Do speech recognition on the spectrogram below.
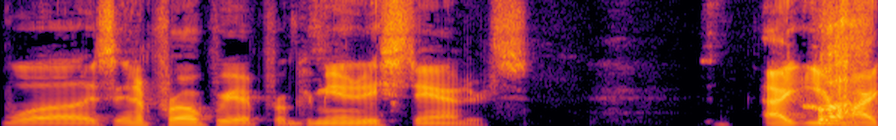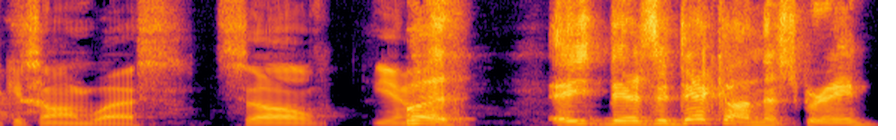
was inappropriate for community standards. I, your Well- mic is on, Wes. So you know, But eh, there's a dick on the screen.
